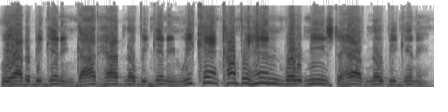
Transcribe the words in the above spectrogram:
We had a beginning. God had no beginning. We can't comprehend what it means to have no beginning.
